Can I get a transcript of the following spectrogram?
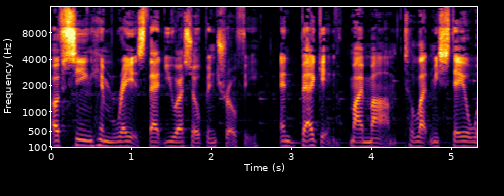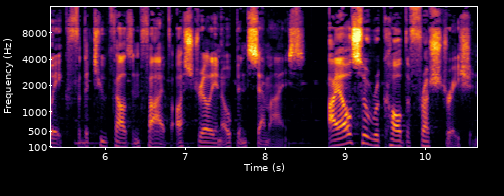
of seeing him raise that US Open trophy and begging my mom to let me stay awake for the 2005 Australian Open semis. I also recall the frustration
